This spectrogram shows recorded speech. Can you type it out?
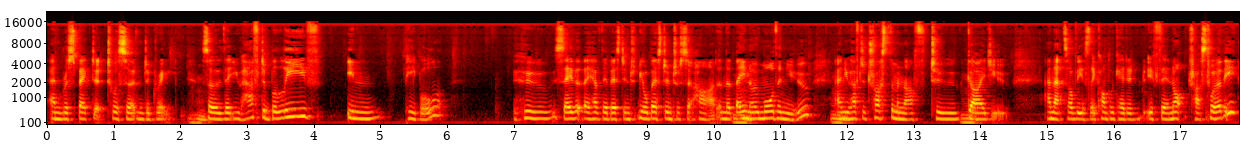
and respect it to a certain degree, mm-hmm. so that you have to believe in people who say that they have their best int- your best interests at heart and that they mm. know more than you and you mm. have to trust them enough to guide you and that's obviously complicated if they're not trustworthy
